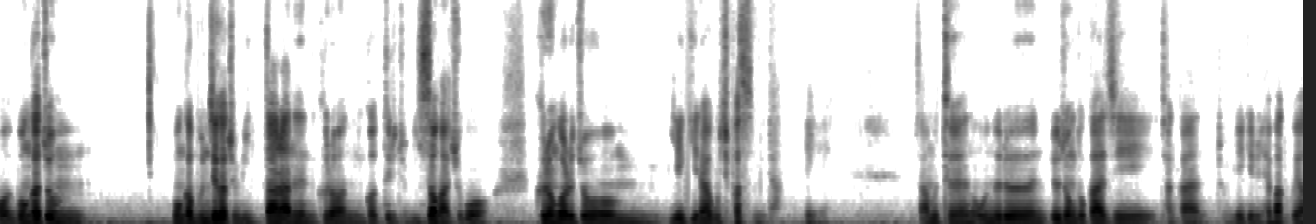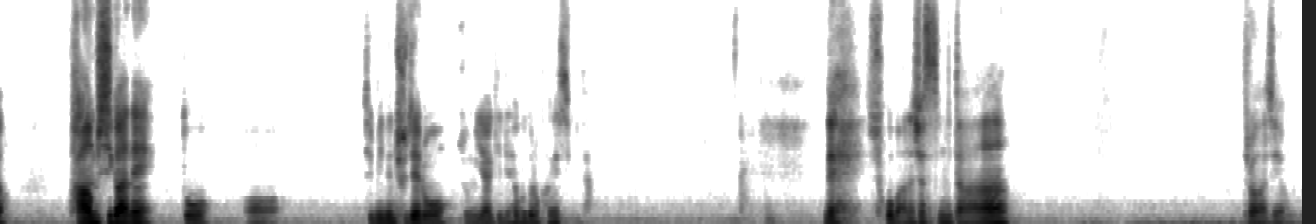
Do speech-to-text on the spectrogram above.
어, 뭔가 좀 뭔가 문제가 좀 있다라는 그런 것들이 좀 있어가지고 그런 거를 좀 얘기를 하고 싶었습니다. 예. 아무튼 오늘은 이 정도까지 잠깐 좀 얘기를 해봤고요. 다음 시간에 또 어, 재미있는 주제로 좀 이야기를 해보도록 하겠습니다. 네, 수고 많으셨습니다. 들어가세요.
